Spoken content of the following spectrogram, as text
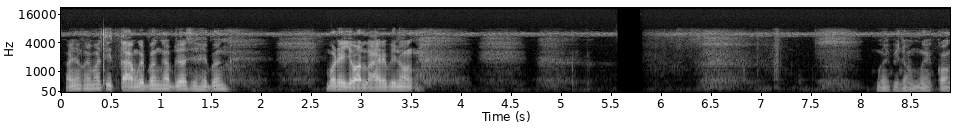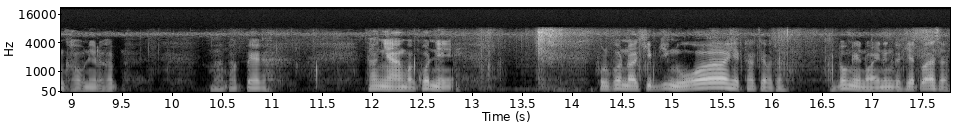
เอายังค่อยมาติดตามกันเบิ้งครับเดี๋ยวสิให้เบิ้งบ่ได้หยอดหลายเลยพี่น้องเมื่อพี่น้องเมื่อกองเขานี่แหละครับ มาปักแปลกทางยางบางคนนี่คนคนมาคลิปยิ่งหนูเฮ็ดคักแต่ว่าซั่นลงหน่อยหนึ่งก็เฮ็ดว่าซั่น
